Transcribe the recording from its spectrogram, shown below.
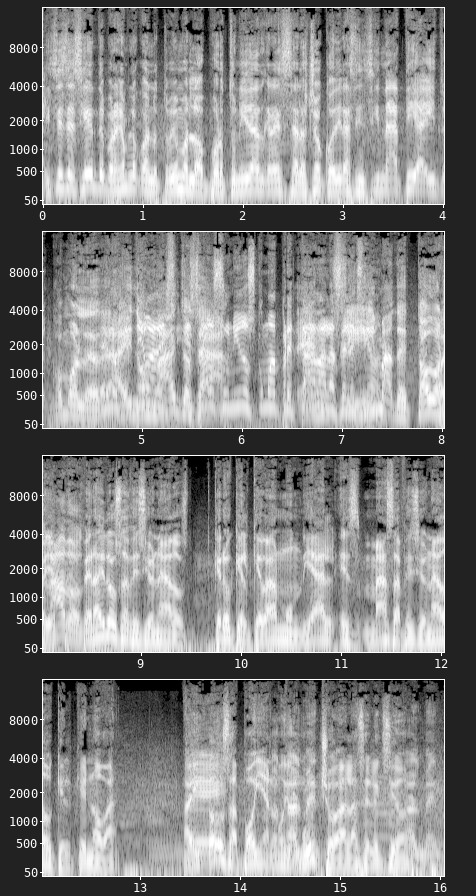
y si se siente, por ejemplo, cuando tuvimos la oportunidad, gracias a la Choco, de ir a Cincinnati, ahí como ahí no manches, Estados Unidos cómo apretaba la selección. de todos lados. Pero hay dos aficionados. Creo que el que va al mundial es más aficionado que el que no va. Ahí todos apoyan muy mucho a la selección. Totalmente.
